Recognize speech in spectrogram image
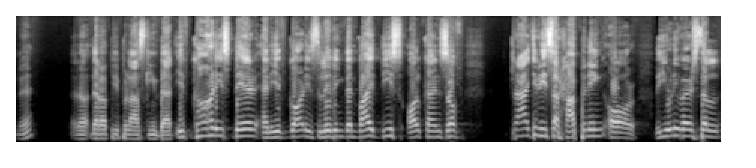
Yeah? There are, there are people asking that if God is there and if God is living, then why these all kinds of tragedies are happening or the universal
